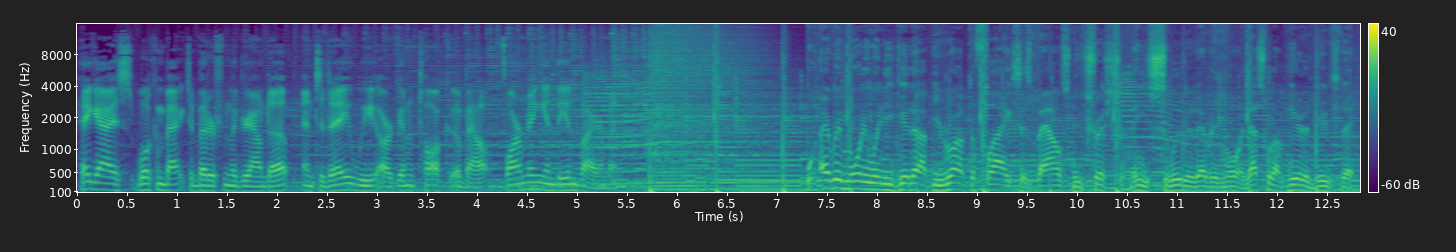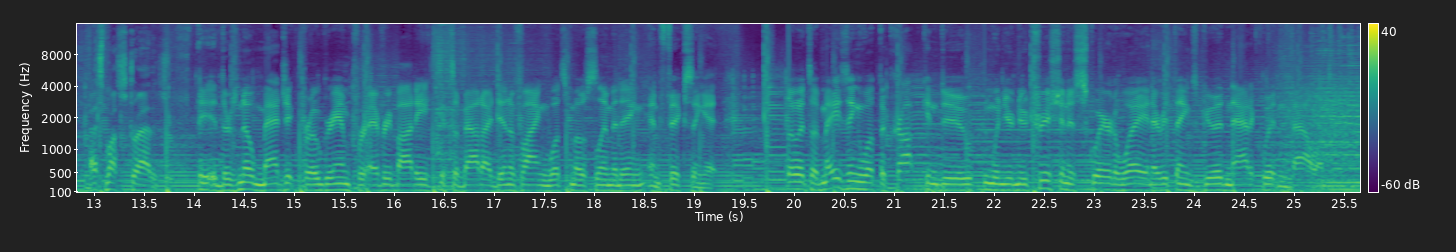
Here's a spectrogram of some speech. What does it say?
Hey guys, welcome back to Better from the Ground Up, and today we are going to talk about farming and the environment. Every morning when you get up, you run up the flag that says balanced nutrition, and you salute it every morning. That's what I'm here to do today. That's my strategy. Eh, There's no magic program for everybody. It's about identifying what's most limiting and fixing it. So it's amazing what the crop can do when your nutrition is squared away and everything's good and adequate and balanced.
